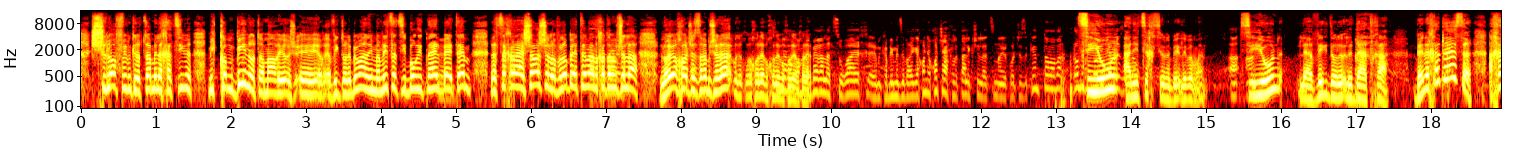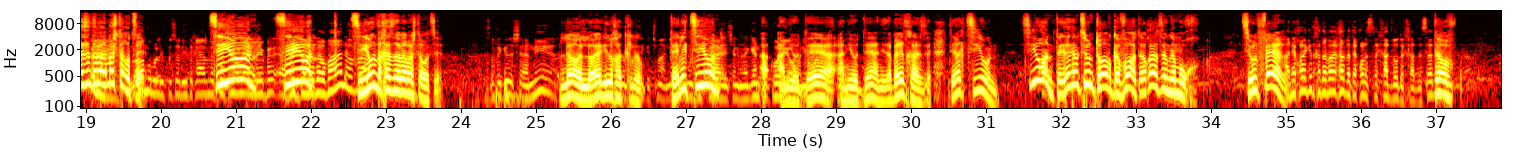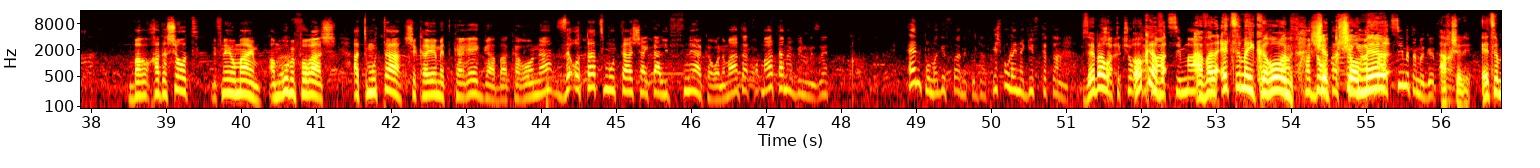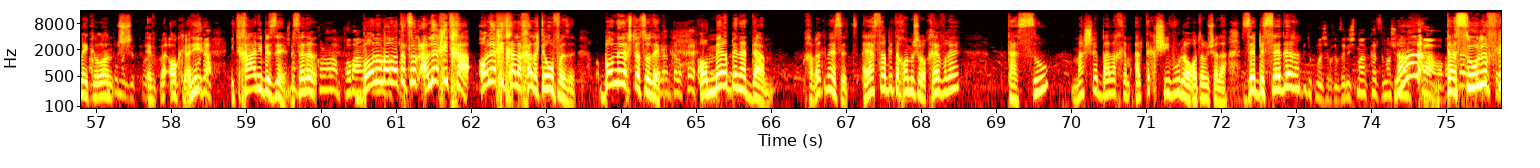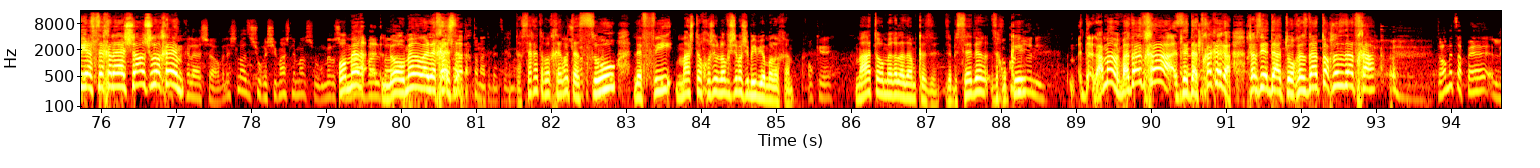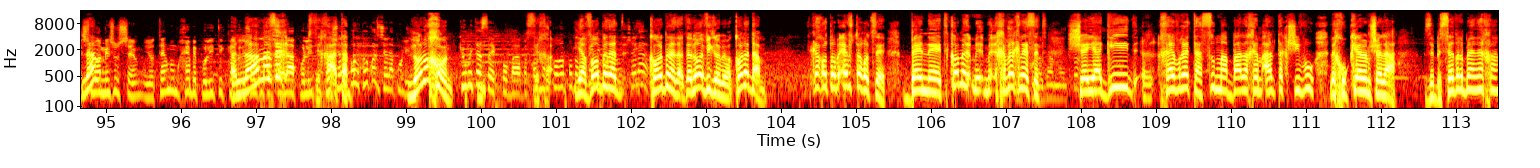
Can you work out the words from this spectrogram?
שלופים כתוצאה מלחצים, מקומבינות, אמר אה, אביגדור ליברמן. אני ממליץ לציבור להתנהל בהתאם לשכל הישר שלו ולא בהתאם להנחיות הממשלה. לא יכול להיות ששרי ממשלה וכולי וכולי אנחנו וכולי. מדבר על הצורה איך אה, מקבלים את זה ברגע האחרון. יכול להיות שההחלטה כשלעצמה, יכול להיות שזה כן טוב, אבל... לא- לא ציון. אני צריך ציון לליברמן. אה, ציון לאביגדור לדעתך. בין 1 ל-10. אחרי זה נדבר על מה שאתה רוצה. לא. ציון! ציון! ליברמן, ציון ואחרי זה נדבר על מה שאתה רוצה. שאני... לא, לא יגידו לך כלום. תן לי מוזיקאי ציון. אני יודע. אני יודע, אני אדבר איתך על זה. תן רק ציון. ציון, תגיד גם ציון טוב, גבוה, אתה לא יכול לציון נמוך. ציון פייר. אני יכול להגיד לך דבר אחד ואתה יכול לעשות אחד ועוד אחד, בסדר? טוב, בחדשות לפני יומיים אמרו מפורש, התמותה שקיימת כרגע בקורונה זה אותה תמותה שהייתה לפני הקורונה. מה אתה, מה אתה מבין מזה? אין פה מגפה, נקודה. יש פה אולי נגיף קטן. זה ברור. שהתקשורת אוקיי, רק אבל- מעצימה אבל עצם העיקרון ההפחדות. ש- הסגר רק שאומר... מעצים את המגפה. אח שלי, עצם העיקרון, ש- מגפה. אוקיי, אני. איתך אני בזה, בסדר? בוא נאמר מגפה. אתה צודק, הולך איתך, הולך איתך לטירוף הזה. בוא נלך שאתה צודק. אומר בן אדם, חבר כנסת, היה שר ביטחון משלו, חבר'ה, תעשו מה שבא לכם, אל תקשיבו להוראות הממשלה. זה בסדר? בדיוק מה שלכם, זה נשמע כזה משהו למה? מופקר. אבל תעשו בסדר, לפי השכל הישר שלכם. השכל הישר, אבל יש לו איזושהי רשימה שלמה שהוא אומר אומר. לא, אומר אבל... זה השורה התחתונה אתה בעצם. אומר. את החבר'ה, חבר'ה, תעשו לפי מה שאתם חושבים, לא מה שביבי אומר לכם. אוקיי. מה אתה אומר על אדם כזה? זה בסדר? זה חוקי? למה? מה דעתך? זה דעתך כרגע. עכשיו זה יהיה דעתו, אחרי זה דעתו, עכשיו זה דעתך. אתה לא מצפה לשמוע למה? מישהו שיותר מומחה בפוליטיקה. למה ולשאול זה-. סליחה, אתה- קודם כל שאלה פוליטית. לא נכון. כי הוא מתעסק פה בכל מה שקורה פה יבוא בספינים בן אדם. כל בן אדם, אתה לא אביגדור, כל אדם. תיקח אותו איפה שאתה רוצה, בנט, כל מיני, חבר כנסת, שיגיד, חבר'ה, תעשו מה בא לכם, אל תקשיבו לחוקי הממשלה. זה בסדר בעיניך?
